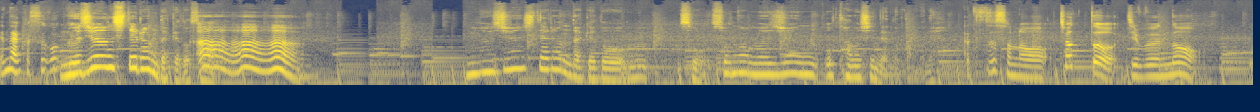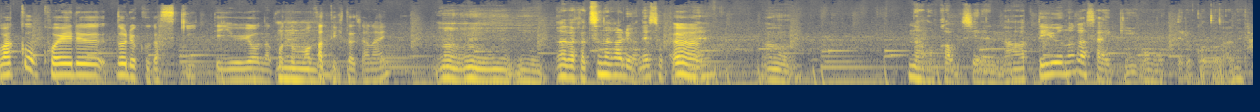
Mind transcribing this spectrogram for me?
えなんかすごく矛盾してるんだけどうんさ矛盾してるんだけどむそうその矛盾を楽しんでるのかもね。あとそのちょっと自分の枠を超える努力が好きっていうようなことも分かってきたじゃない、うんうんうんうん。あだからつながるよねそこはね。うん、なのかもしれんなっていうのが最近思ってることだね。た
